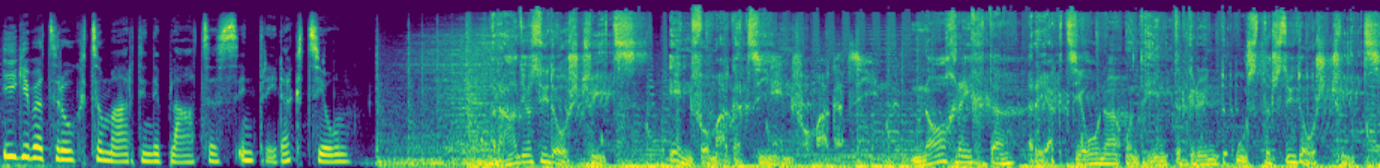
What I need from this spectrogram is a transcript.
Ich gebe zurück zu Martin de Platzes in die Redaktion. Radio Südostschweiz, Infomagazin, Infomagazin. Nachrichten, Reaktionen und Hintergründe aus der Südostschweiz.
